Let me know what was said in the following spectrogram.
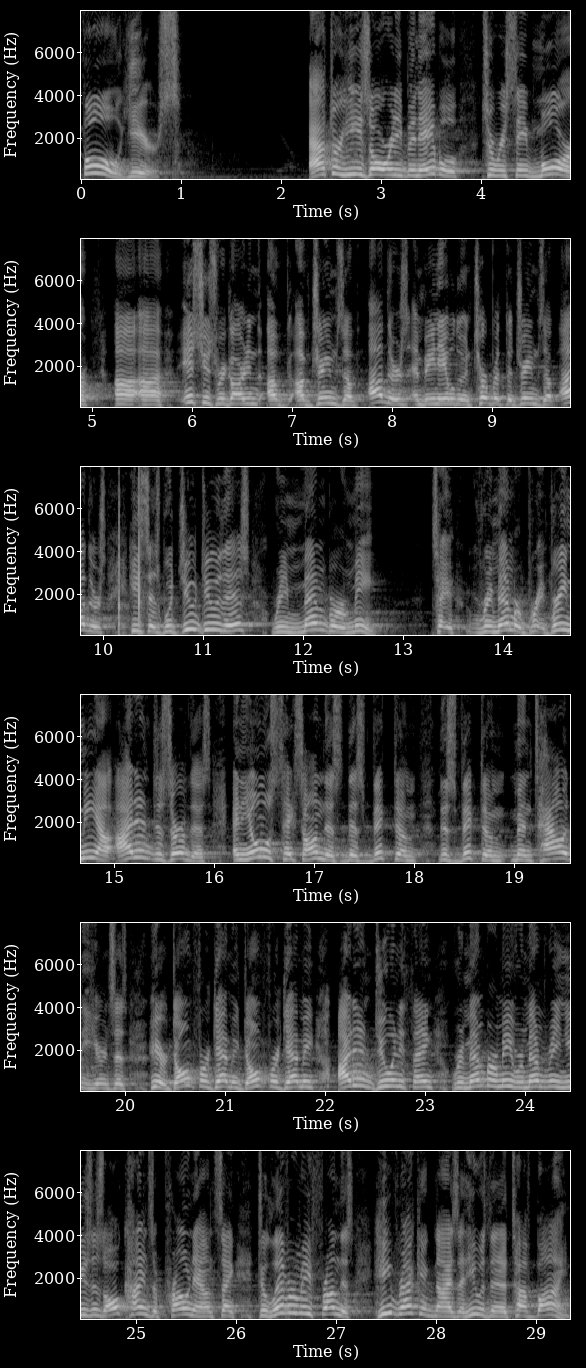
full years. After he's already been able to receive more uh, uh, issues regarding of, of dreams of others and being able to interpret the dreams of others, he says, Would you do this? Remember me. Say, remember, bring, bring, me out. I didn't deserve this. And he almost takes on this, this victim, this victim mentality here and says, Here, don't forget me, don't forget me. I didn't do anything. Remember me, remember me, and uses all kinds of pronouns saying, Deliver me from this. He recognized that he was in a tough bind.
